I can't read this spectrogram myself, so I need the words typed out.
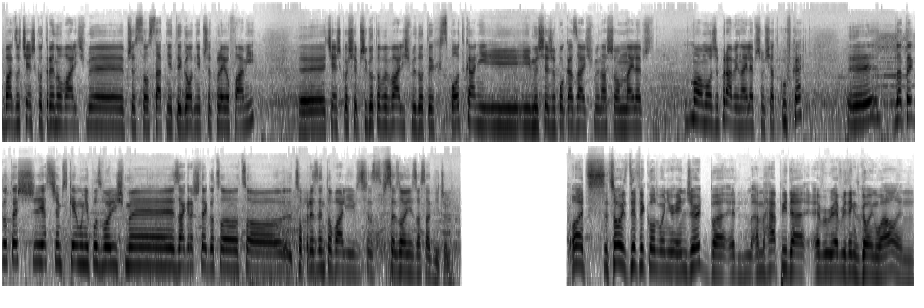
bardzo ciężko trenowaliśmy przez te ostatnie tygodnie przed playoffami. Yy, Ciężko się przygotowywaliśmy do tych spotkań i, i myślę, że pokazaliśmy naszą najlepszą, no może prawie najlepszą siatkówkę. Yy, Dlatego też Jastrzębskiemu nie pozwoliliśmy zagrać tego, co, co, co prezentowali w sezonie zasadniczym. Well, it's it's always difficult when you're injured, but it, I'm happy that every, everything's going well, and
